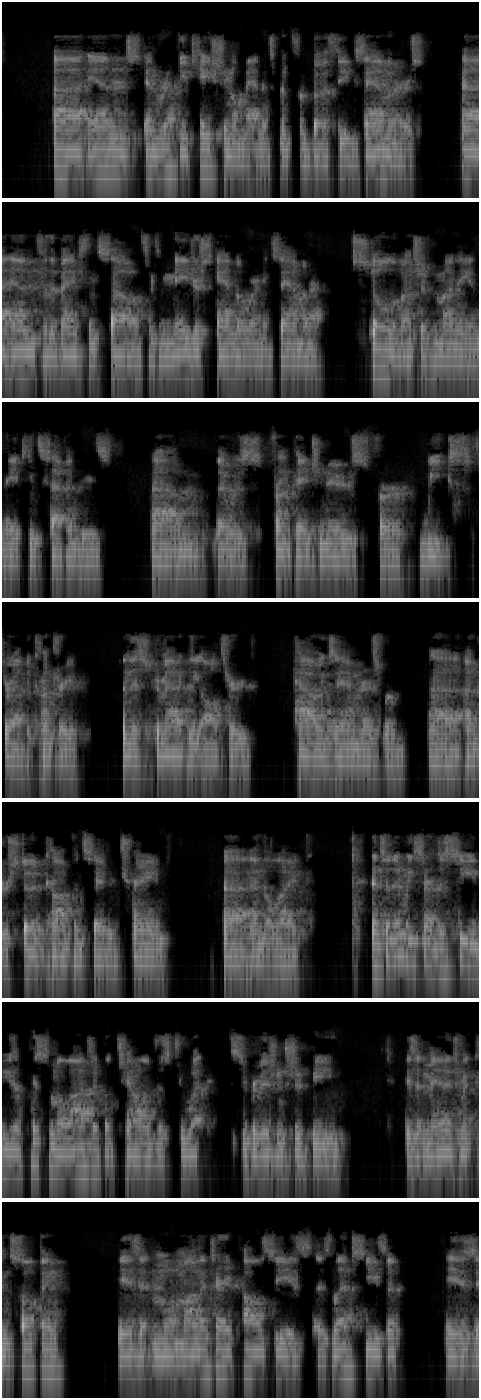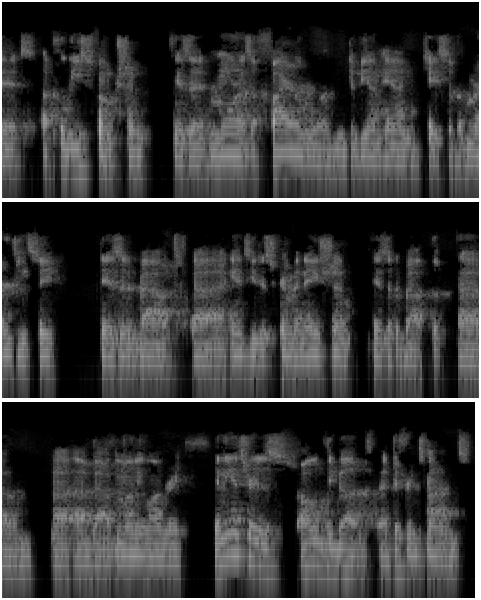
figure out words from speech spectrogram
uh, and and reputational management for both the examiners uh, and for the banks themselves. There's a major scandal where an examiner stole a bunch of money in the 1870s. Um, that was front page news for weeks throughout the country. And this dramatically altered how examiners were uh, understood, compensated, trained, uh, and the like. And so then we start to see these epistemological challenges to what supervision should be. Is it management consulting? Is it more monetary policy as, as Lev sees it? Is it a police function? Is it more as a fire warden to be on hand in case of emergency? Is it about uh, anti-discrimination? Is it about the um, uh, about money laundering? And the answer is all of the above at different times.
